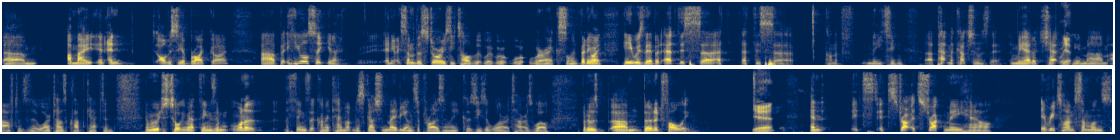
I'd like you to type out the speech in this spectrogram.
Um, ama- and, and obviously a bright guy, uh, but he also, you know. Anyway, some of the stories he told were, were, were, were excellent. But anyway, he was there. But at this uh, at, at this uh, kind of meeting, uh, Pat McCutcheon was there, and we had a chat with Yep. him um, afterwards, the Waratahs club captain, and we were just talking about things. And one of the things that kind of came up in discussion, maybe unsurprisingly because he's a Waratah as well, but it was um, Bernard Foley yeah, and it's it struck it struck me how every time someone's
